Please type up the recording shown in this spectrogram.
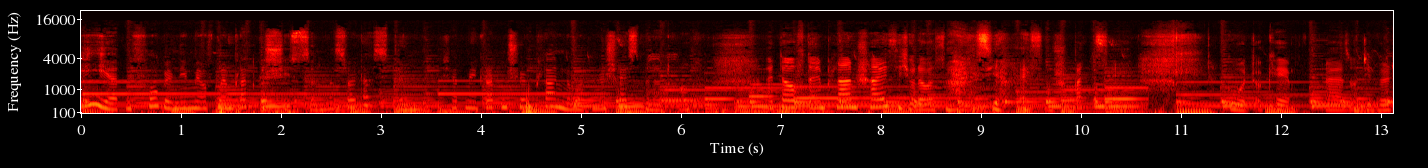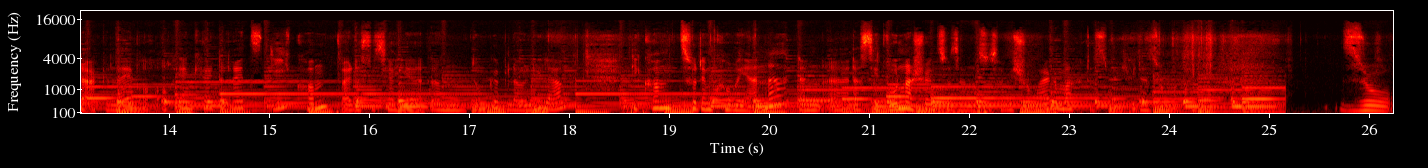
Ih, hat ein Vogel neben mir auf mein Blatt geschissen. Was soll das denn? Ich habe mir gerade einen schönen Plan gemacht und er scheißt mir da drauf. Alter, auf deinen Plan scheiß ich oder was soll das hier heißen? Spatz, ey. Gut, okay. Also die wilde Ackelei braucht auch ihren Kältereiz. Die kommt, weil das ist ja hier ähm, dunkelblau-lila, die kommt zu dem Koriander. Dann, äh, das sieht wunderschön zusammen aus. Das habe ich schon mal gemacht. Das werde ich wieder so machen. So,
